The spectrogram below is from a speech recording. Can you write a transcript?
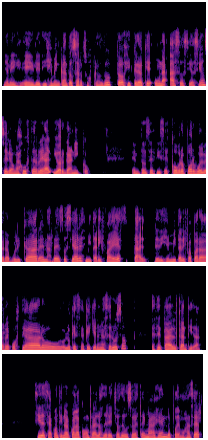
Ya le, eh, le dije, me encanta usar sus productos y creo que una asociación sería un ajuste real y orgánico. Entonces dice, cobro por volver a publicar en las redes sociales, mi tarifa es tal. Le dije, mi tarifa para repostear o lo que sea que quieran hacer uso es de tal cantidad. Si desea continuar con la compra de los derechos de uso de esta imagen, lo podemos hacer.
